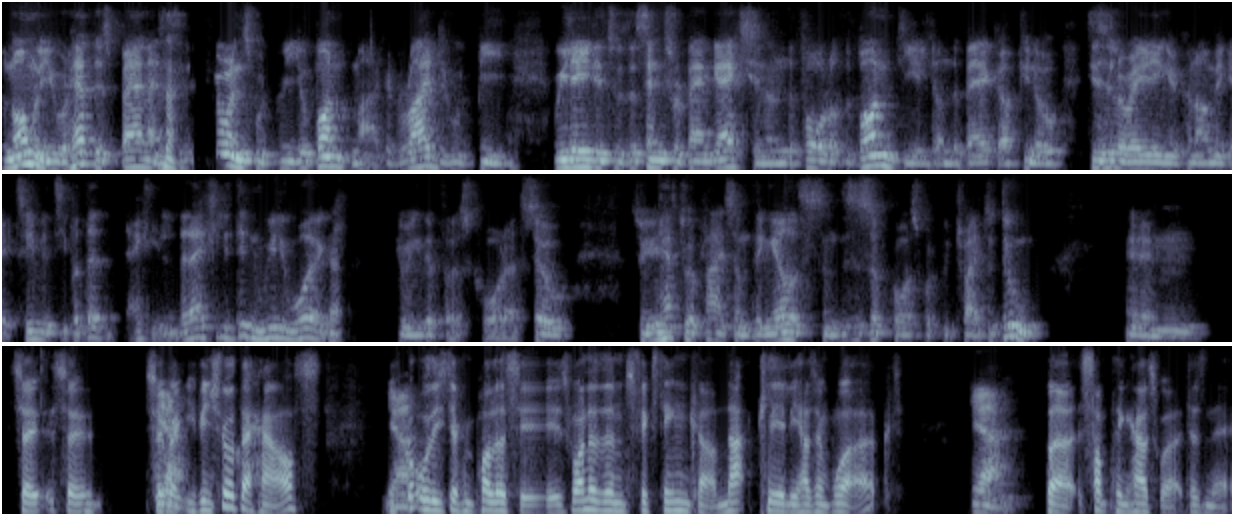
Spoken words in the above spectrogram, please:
Normally you would have this balance. The insurance would be your bond market right? It would be related to the central bank action and the fall of the bond yield on the back of you know decelerating economic activity. But that actually that actually didn't really work. Yeah during the first quarter. So, so you have to apply something else, and this is of course what we try to do. Um, so, so, so yeah. wait, you've insured the house. You've yeah. got all these different policies. One of them's fixed income. That clearly hasn't worked. Yeah. But something has worked, doesn't it?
